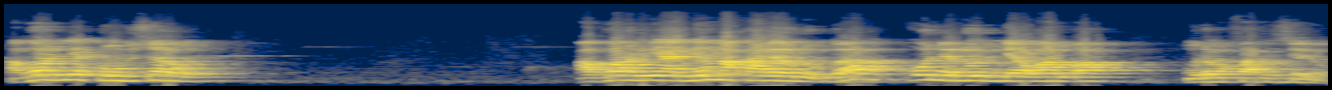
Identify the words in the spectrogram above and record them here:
agora né condição agora né nem makala lugar ou né lor né wamba muda pa fatin selo.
